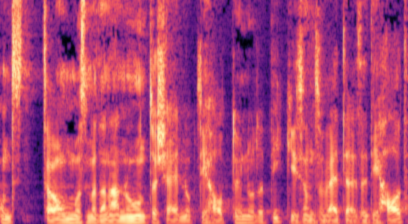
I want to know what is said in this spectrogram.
Und darum muss man dann auch nur unterscheiden, ob die Haut dünn oder dick ist und so weiter. Also die Haut,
